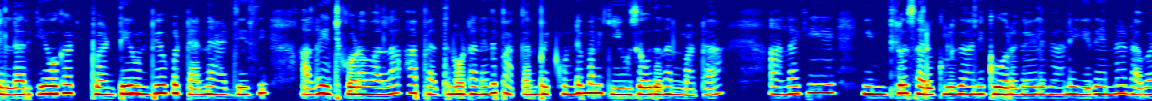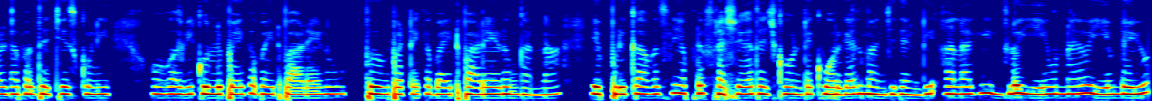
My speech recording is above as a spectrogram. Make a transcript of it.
చిల్లరకి ఒక ట్వంటీ ఉంటే ఒక టెన్ యాడ్ చేసి అలా ఇచ్చుకోవడం వల్ల ఆ పెద్ద నోట్ అనేది పక్కన పెట్టుకుంటే మనకి యూజ్ అవుతుంది అనమాట అలాగే ఇంట్లో సరుకులు కానీ కూరగాయలు కానీ ఏదైనా డబల్ డబల్ తెచ్చేసుకుని అవి కుళ్ళిపోయాక బయట పాడేయడం పురుగు పట్టాక బయట పాడేయడం కన్నా ఎప్పుడు కావాల్సినవి అప్పుడే ఫ్రెష్గా తెచ్చుకుంటే కూరగాయలు మంచిదండి. అలాగే ఇంట్లో ఏం ఉన్నాయో ఏం లేవో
